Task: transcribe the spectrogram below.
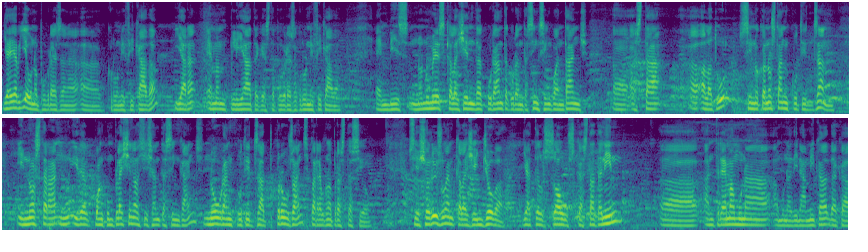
ja hi havia una pobresa eh, cronificada i ara hem ampliat aquesta pobresa cronificada. Hem vist no només que la gent de 40, 45, 50 anys eh, està a, a l'atur, sinó que no estan cotitzant i, no estaran, i de, quan compleixin els 65 anys no hauran cotitzat prou anys per rebre una prestació. Si això li sumem que la gent jove ja té els sous que està tenint, eh, entrem en una, en una dinàmica de que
